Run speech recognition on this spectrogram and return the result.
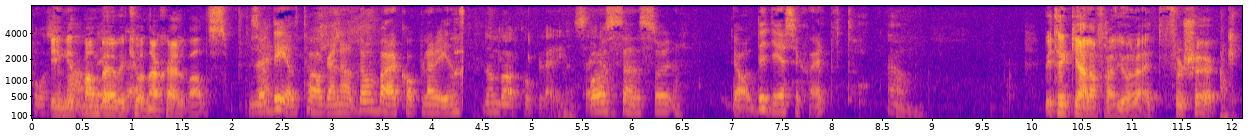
på som Inget man användare. behöver kunna själv alls. Så Nej, deltagarna, de bara kopplar in de bara kopplar in sig. och sen så, ja, det ger sig självt. Ja. Vi tänker i alla fall göra ett försök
